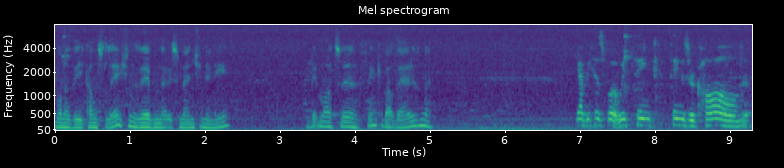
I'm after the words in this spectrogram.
one of the constellations even that it's mentioned in here. A bit more to think about there, isn't there? Yeah, because what we think things are called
